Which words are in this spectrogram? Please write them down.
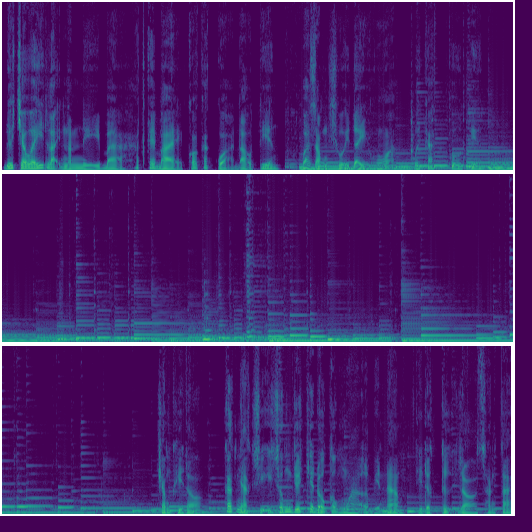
đứa cháu ấy lại nằn nì bà hát cái bài có các quả đào tiên và dòng suối đầy hoa với các cô tiên. Trong khi đó, các nhạc sĩ sống dưới chế độ Cộng hòa ở Việt Nam thì được tự do sáng tác.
